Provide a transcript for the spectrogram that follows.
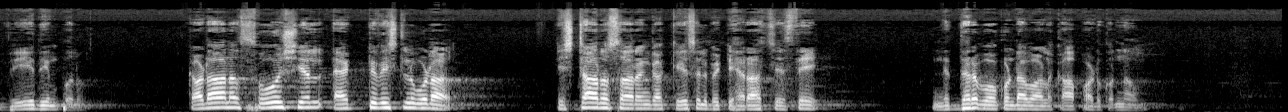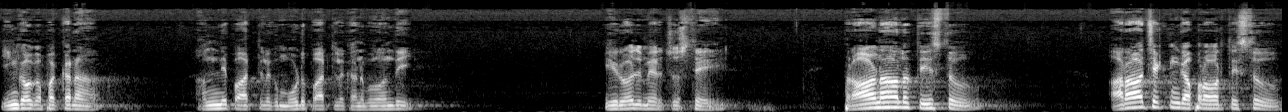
వేధింపులు కడాన సోషల్ యాక్టివిస్టులు కూడా ఇష్టానుసారంగా కేసులు పెట్టి హెరాస్ చేస్తే నిద్రపోకుండా వాళ్ళు కాపాడుకున్నాం. ఇంకొక పక్కన అన్ని పార్టీలకు మూడు పార్టీలకు అనుభవం ఉంది. ఈరోజు మీరు చూస్తే ప్రాణాలు తీస్తూ అరాచకంగా ప్రవర్తిస్తూ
